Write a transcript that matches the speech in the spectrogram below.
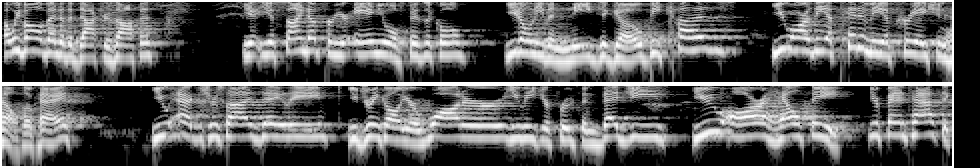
Oh, we've all been to the doctor's office. You, you signed up for your annual physical. You don't even need to go because you are the epitome of creation health, okay? You exercise daily. You drink all your water. You eat your fruits and veggies. You are healthy. You're fantastic,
